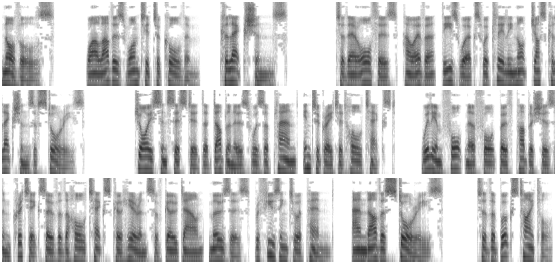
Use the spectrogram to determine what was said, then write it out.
«novels», while others wanted to call them «collections». To their authors, however, these works were clearly not just collections of stories. Joyce insisted that Dubliners was a planned, integrated whole text. William Faulkner fought both publishers and critics over the whole text coherence of Go Down, Moses, refusing to append, and other stories to the book's title.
